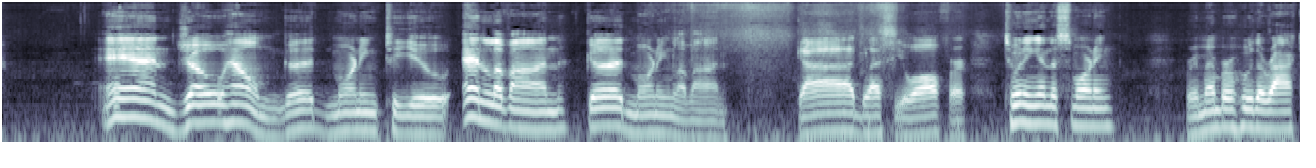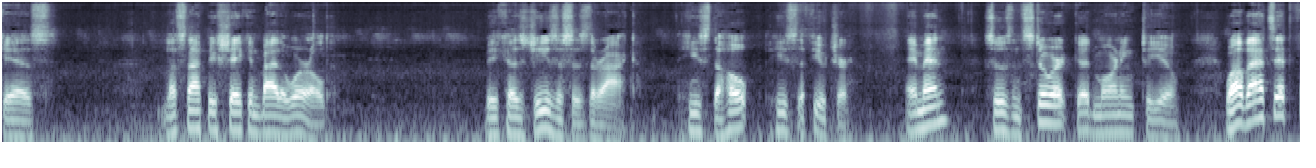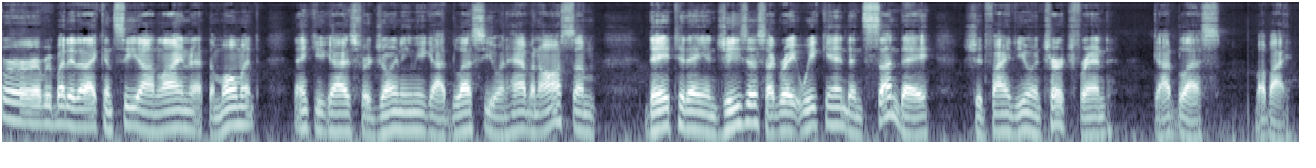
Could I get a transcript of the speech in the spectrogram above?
And Joe Helm, good morning to you. And Levon, good morning, Levon. God bless you all for tuning in this morning. Remember who the rock is. Let's not be shaken by the world because Jesus is the rock. He's the hope, He's the future. Amen. Susan Stewart, good morning to you. Well, that's it for everybody that I can see online at the moment. Thank you guys for joining me. God bless you and have an awesome day today in Jesus, a great weekend, and Sunday should find you in church, friend. God bless. Bye bye.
